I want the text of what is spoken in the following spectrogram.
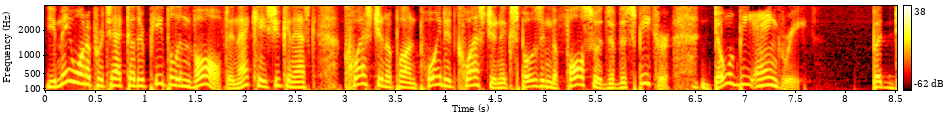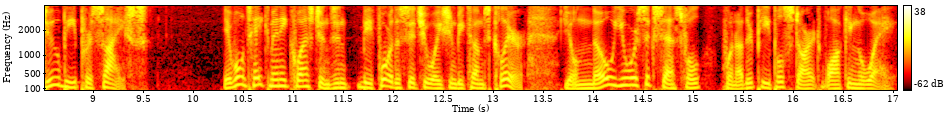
you may want to protect other people involved. In that case, you can ask question upon pointed question exposing the falsehoods of the speaker. Don't be angry, but do be precise. It won't take many questions before the situation becomes clear. You'll know you were successful when other people start walking away.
